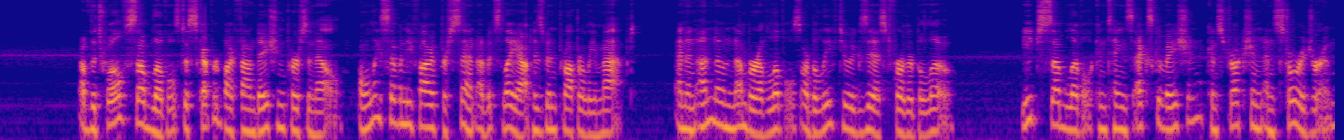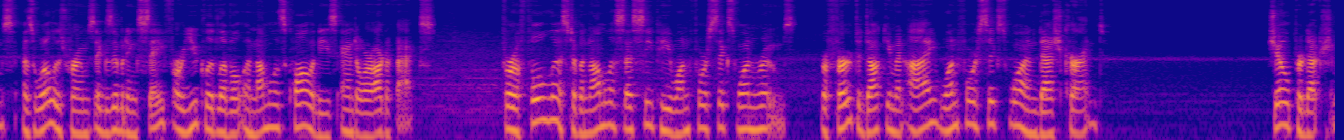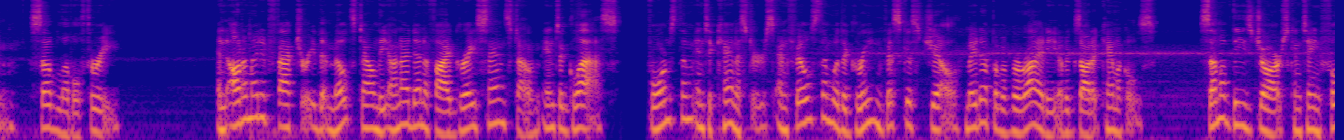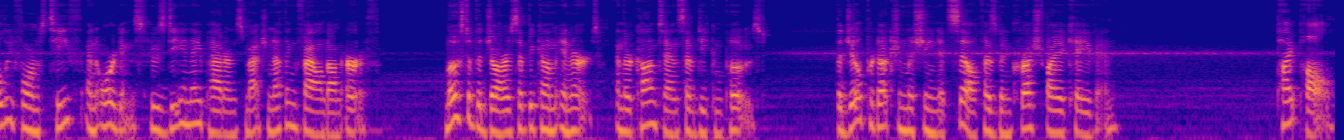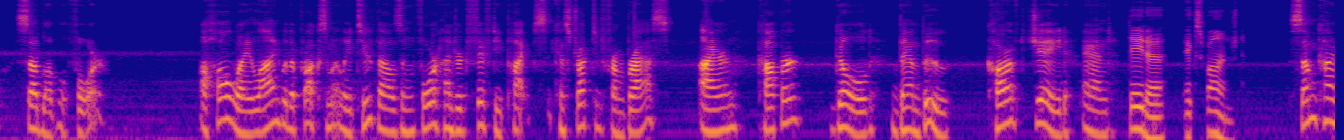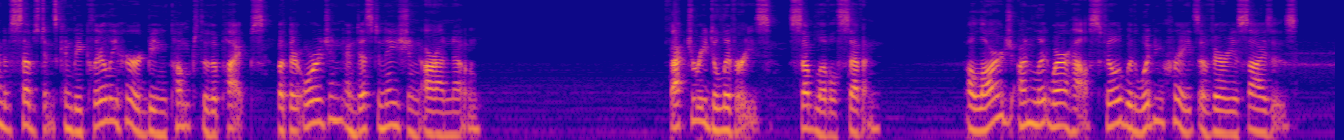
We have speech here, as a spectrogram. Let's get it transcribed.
Of the 12 sublevels discovered by Foundation personnel, only 75% of its layout has been properly mapped, and an unknown number of levels are believed to exist further below. Each sublevel contains excavation, construction, and storage rooms, as well as rooms exhibiting safe or Euclid-level anomalous qualities and or artifacts. For a full list of anomalous SCP-1461 rooms, refer to document I-1461-current. Gel Production, Sublevel 3 An automated factory that melts down the unidentified gray sandstone into glass forms them into canisters, and fills them with a green viscous gel made up of a variety of exotic chemicals. Some of these jars contain fully formed teeth and organs whose DNA patterns match nothing found on Earth. Most of the jars have become inert, and their contents have decomposed. The gel production machine itself has been crushed by a cave in. Pipe Hall, Sublevel 4 a hallway lined with approximately 2,450 pipes constructed from brass, iron, copper, gold, bamboo, carved jade, and data expunged. Some kind of substance can be clearly heard being pumped through the pipes, but their origin and destination are unknown. Factory Deliveries, Sublevel 7 a large, unlit warehouse filled with wooden crates of various sizes.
